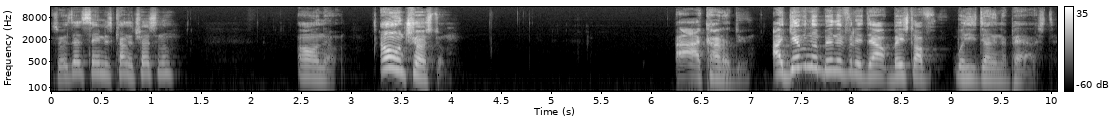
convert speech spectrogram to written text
So is that the same as kind of trusting him? I don't know. I don't trust him. I kind of do. I give him the benefit of the doubt based off what he's done in the past.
